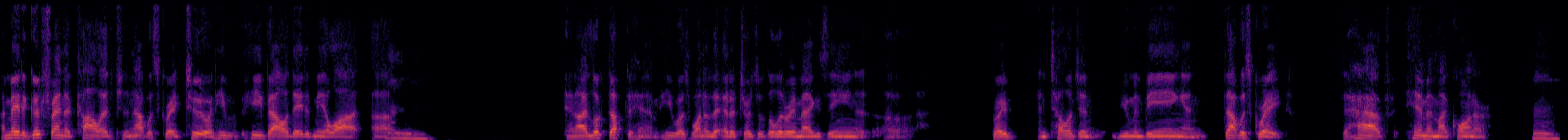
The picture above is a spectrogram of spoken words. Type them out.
I made a good friend at college, and that was great too. And he he validated me a lot. Uh, mm. And I looked up to him. He was one of the editors of the literary magazine, uh, very intelligent human being, and that was great to have him in my corner. Mm.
